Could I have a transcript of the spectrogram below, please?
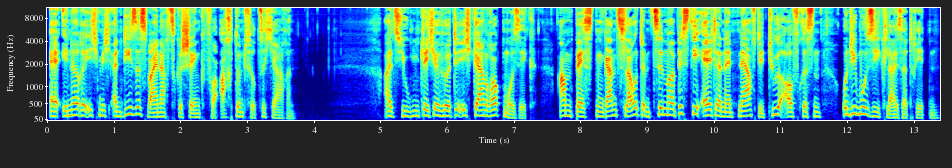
erinnere ich mich an dieses Weihnachtsgeschenk vor 48 Jahren. Als Jugendliche hörte ich gern Rockmusik. Am besten ganz laut im Zimmer, bis die Eltern entnervt die Tür aufrissen und die Musik leiser drehten.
